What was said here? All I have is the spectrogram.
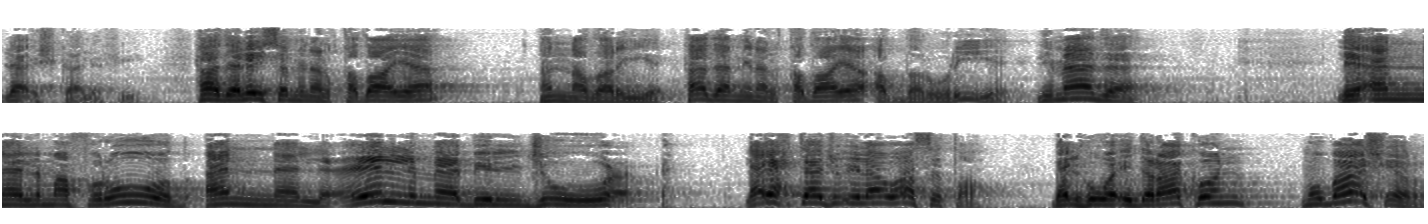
لا إشكال فيه. هذا ليس من القضايا النظرية هذا من القضايا الضرورية. لماذا؟ لأن المفروض أن العلم بالجوع لا يحتاج إلى واسطة بل هو إدراك مباشر.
